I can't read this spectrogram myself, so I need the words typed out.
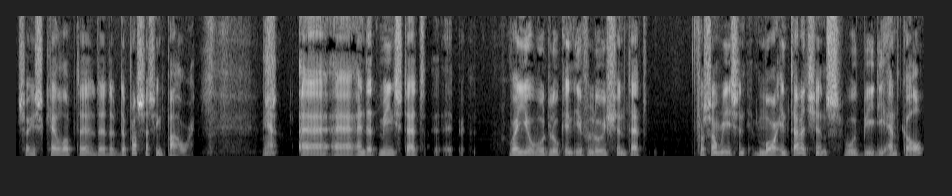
so you scale up the the, the, the processing power. Yeah. Uh, uh, and that means that uh, when you would look in evolution, that for some reason more intelligence would be the end goal,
